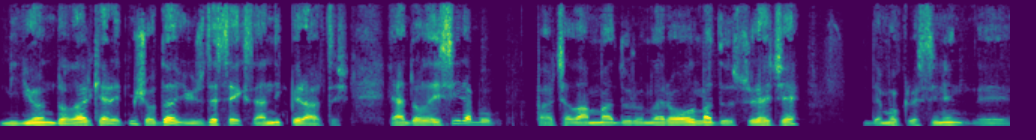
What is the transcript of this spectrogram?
milyon dolar kar etmiş. O da yüzde seksenlik bir artış. Yani dolayısıyla bu parçalanma durumları olmadığı sürece demokrasinin e,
